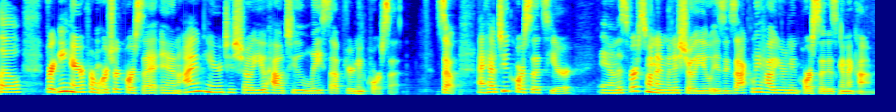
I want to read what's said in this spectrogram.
Hello, Brittney here from Orchard Corset, and I'm here to show you how to lace up your new corset. So I have two corsets here, and this first one I'm going to show you is exactly how your new corset is going to come.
